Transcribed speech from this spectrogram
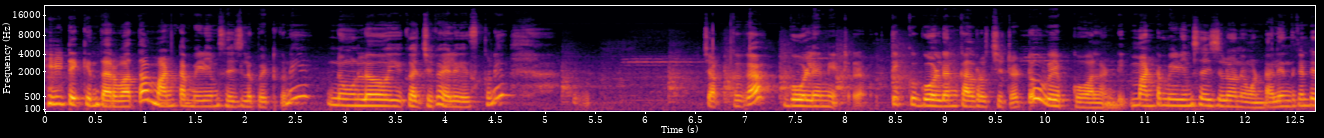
హీట్ ఎక్కిన తర్వాత మంట మీడియం సైజులో పెట్టుకుని నూనెలో ఈ కజ్జికాయలు వేసుకుని చక్కగా గోల్డెన్ థిక్ గోల్డెన్ కలర్ వచ్చేటట్టు వేపుకోవాలండి. మంట మీడియం సైజులోనే ఉండాలి. ఎందుకంటే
